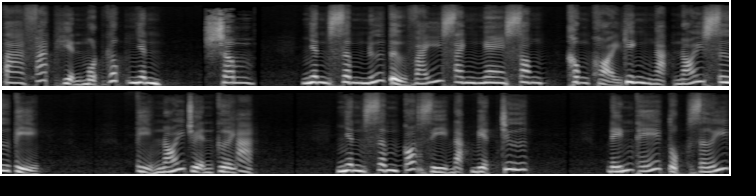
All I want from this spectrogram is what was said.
ta phát hiện một gốc nhân. Sâm. Nhân sâm nữ tử váy xanh nghe xong, không khỏi kinh ngạc nói sư tỷ. Tỷ nói chuyện cười à. Nhân sâm có gì đặc biệt chứ? Đến thế tục giới.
